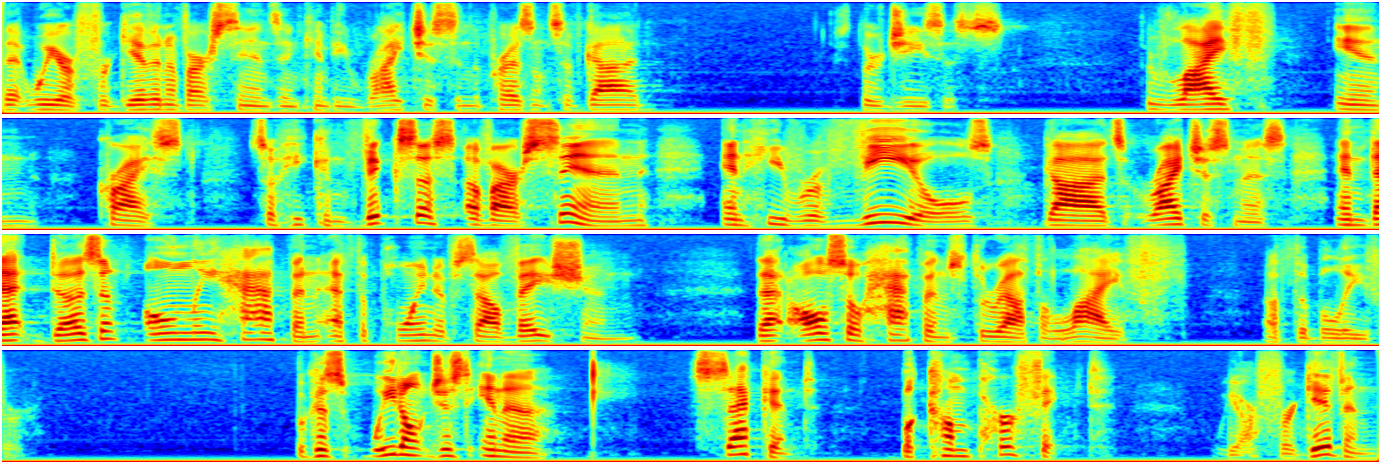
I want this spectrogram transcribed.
that we are forgiven of our sins and can be righteous in the presence of God? It's through Jesus, through life in Christ. So He convicts us of our sin and He reveals God's righteousness. And that doesn't only happen at the point of salvation, that also happens throughout the life of the believer. Because we don't just in a second become perfect. We are forgiven,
